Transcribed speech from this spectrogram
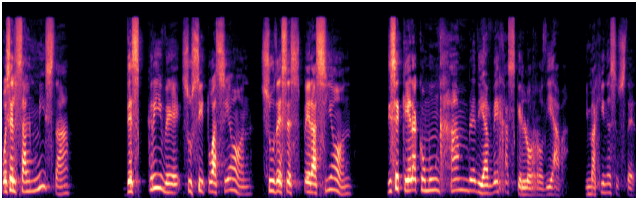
Pues el salmista describe su situación, su desesperación. Dice que era como un hambre de abejas que lo rodeaba. Imagínese usted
